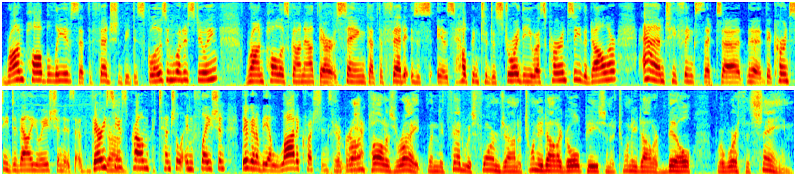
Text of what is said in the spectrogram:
Ron Paul believes that the Fed should be disclosing what it's doing. Ron Paul has gone out there saying that the Fed is, is helping to destroy the U.S. currency, the dollar, and he thinks that uh, the, the currency devaluation is a very John. serious problem potential inflation. There are going to be a lot of questions for Ron Paul is right. When the Fed was formed, John, a $20 gold piece and a $20 bill were worth the same.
